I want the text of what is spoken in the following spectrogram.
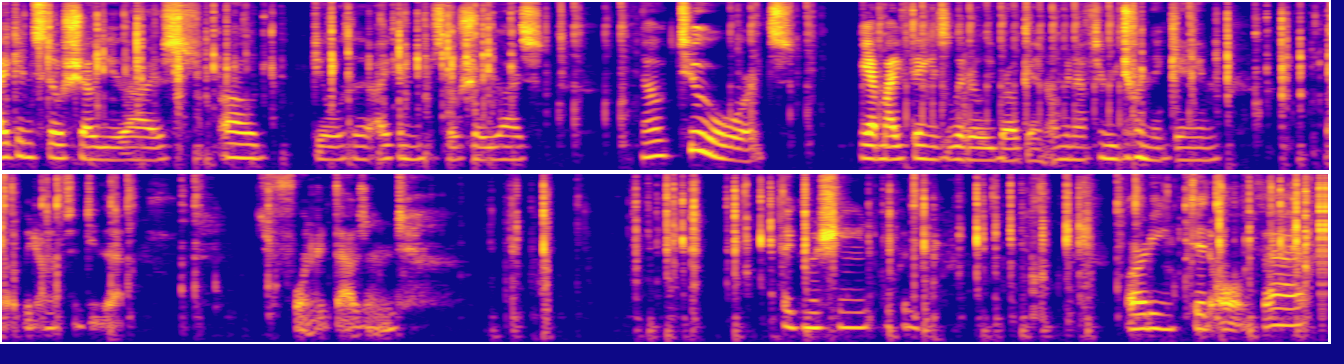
I can still show you guys. I'll deal with it. I can still show you guys. Now two awards. Yeah, my thing is literally broken. I'm gonna have to rejoin the game, but we don't have to do that. Four hundred thousand. Big machine open. Already did all of that,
